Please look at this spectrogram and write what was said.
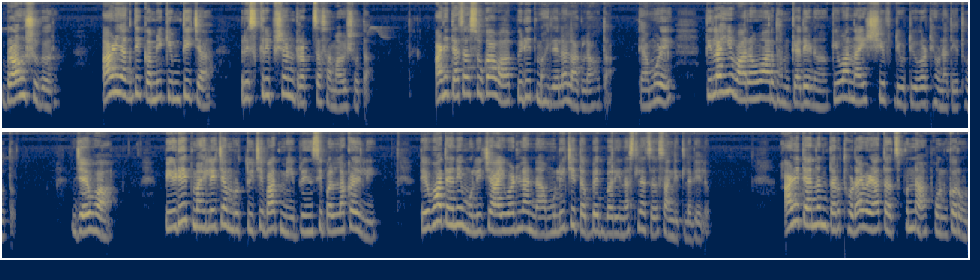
ब्राऊन शुगर आणि अगदी कमी किमतीच्या प्रिस्क्रिप्शन ड्रगचा समावेश होता आणि त्याचा सुगावा पीडित महिलेला लागला होता. त्यामुळे तिलाही वारंवार धमक्या देणं किंवा नाईट शिफ्ट ड्युटीवर ठेवण्यात येत होतं. जेव्हा पीडित महिलेच्या मृत्यूची बातमी प्रिन्सिपलला कळली तेव्हा त्याने मुलीच्या आईवडिलांना मुलीची तब्येत बरी नसल्याचं सांगितलं गेलं. आणि त्यानंतर थोड्या वेळातच पुन्हा फोन करून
